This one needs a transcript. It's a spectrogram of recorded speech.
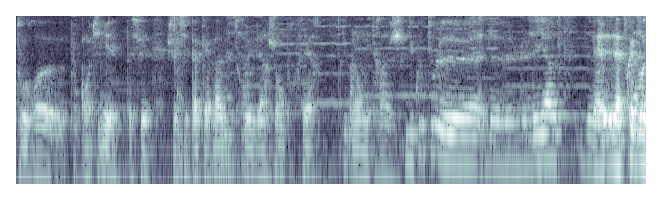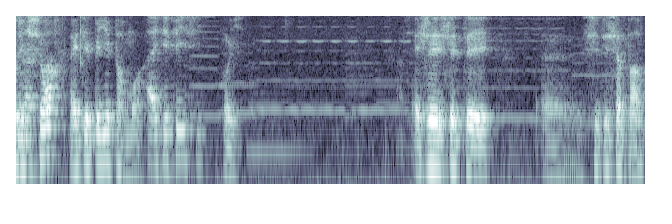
pour, euh, pour continuer, parce que je ne suis pas capable de trouver de l'argent pour faire un long métrage. Du coup, tout le, le- le layout de La, la pré-production a été payée par moi, a été fait ici. oui. Ah, Et c'était euh, c'était sympa.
